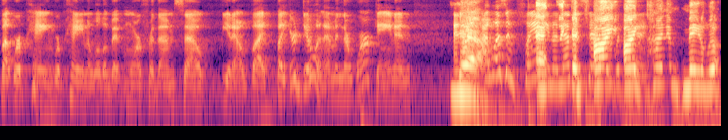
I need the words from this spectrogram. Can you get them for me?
but we're paying we're paying a little bit more for them. So you know, but but you're doing them and they're working and. And Yeah. I, I wasn't planning And to I, necessarily. I kind of made a little.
